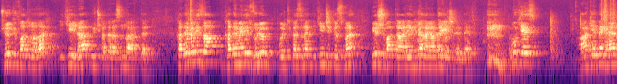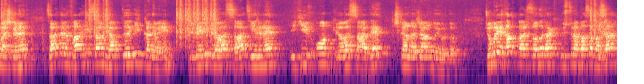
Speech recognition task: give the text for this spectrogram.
Çünkü faturalar 2 ila 3 kat arasında arttı. Kademeli zam, kademeli zulüm politikasının ikinci kısmı 1 Şubat tarihinde hayata geçirildi. Bu kez AKP Genel Başkanı zaten faiz zam yaptığı ilk kademenin 150 kWh saat yerine 210 kWh saate çıkarılacağını duyurdu. Cumhuriyet Halk Partisi olarak üstüne basa basa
